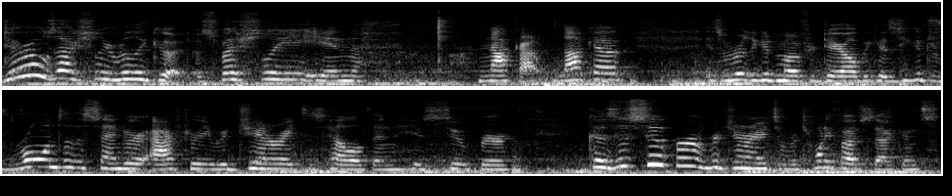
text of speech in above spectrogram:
Darryl is actually really good, especially in Knockout. Knockout is a really good mode for Darryl because he could just roll into the center after he regenerates his health and his super. Because his super regenerates over 25 seconds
